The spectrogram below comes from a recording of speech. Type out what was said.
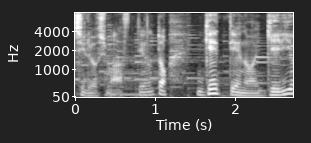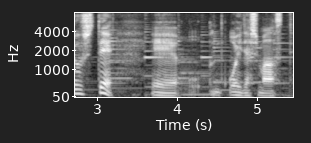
治療しますっていうのと下っていうのは下痢をして、えー、追い出しますって。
